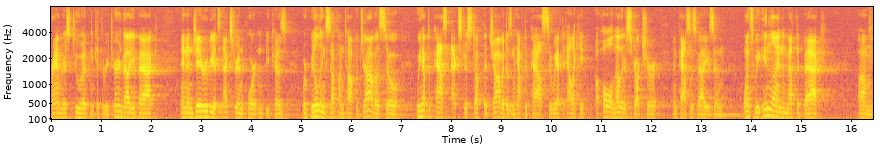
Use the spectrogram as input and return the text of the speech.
parameters to it and get the return value back. And in JRuby, it's extra important because we're building stuff on top of Java, so we have to pass extra stuff that Java doesn't have to pass, so we have to allocate a whole another structure and pass those values in. Once we inline the method back, um,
